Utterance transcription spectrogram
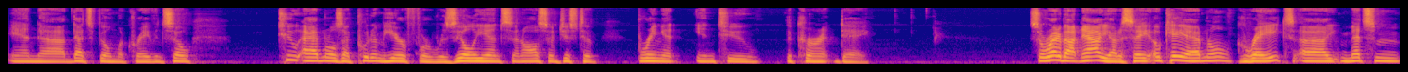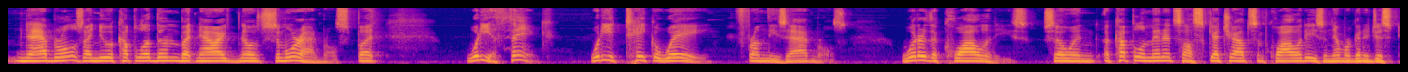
and uh, that's Bill McRaven. So, two admirals, I put him here for resilience and also just to bring it into the current day. So right about now, you got to say, okay, Admiral, great. Uh, met some admirals. I knew a couple of them, but now I know some more admirals. But what do you think? What do you take away from these admirals? What are the qualities? So in a couple of minutes, I'll sketch out some qualities, and then we're going to just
